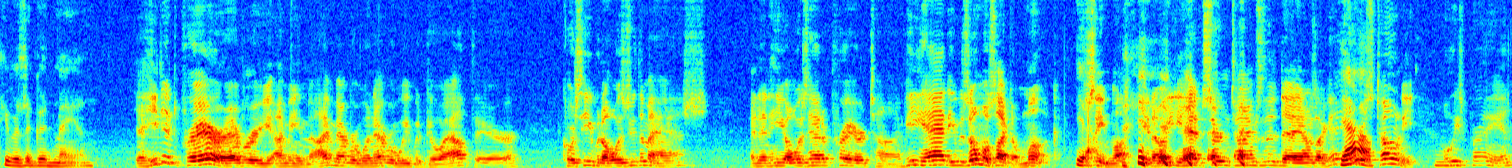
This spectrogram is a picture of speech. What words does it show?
He was a good man. Yeah, he did prayer every. I mean, I remember whenever we would go out there. Of course, he would always do the mass, and then he always had a prayer time. He had. He was almost like a monk. Yeah. Seemed like you know he had certain times of the day. I was like, hey, Yeah. where's Tony? Oh, he's praying.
